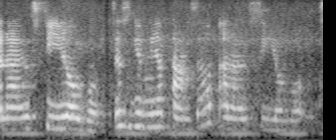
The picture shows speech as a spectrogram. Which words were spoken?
and I'll see your work. Just give me a thumbs up and I'll see your works.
